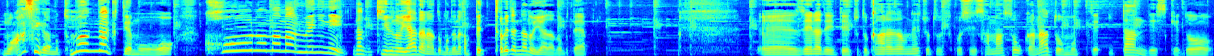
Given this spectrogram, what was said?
もう汗がもう止まんなくてもうこのまま上にねなんか着るの嫌だなと思ってなんかベッタベタになるの嫌だと思って。えー、全裸でいてちょっと体をねちょっと少し冷まそうかなと思っていたんですけど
